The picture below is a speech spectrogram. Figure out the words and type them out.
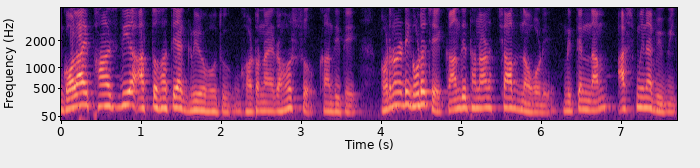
গলায় ফাঁস দিয়ে আত্মঘাতী এক গৃহবধূ। ঘটনায় রহস্য কান্দিতে। ঘটনাটি ঘটেছে কান্দি থানার চাঁদনগরে। মৃতের নাম আশমিনা বিবি।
